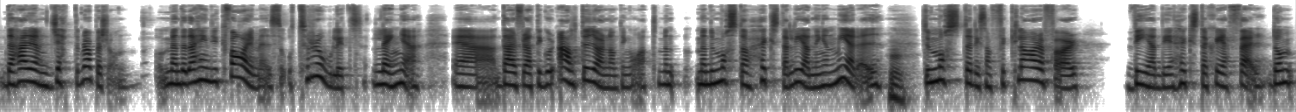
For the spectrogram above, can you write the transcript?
det här är en jättebra person. Men det där hängde ju kvar i mig så otroligt länge. Eh, därför att det går alltid att göra någonting åt. Men, men du måste ha högsta ledningen med dig. Mm. Du måste liksom förklara för vd, högsta chefer, de,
